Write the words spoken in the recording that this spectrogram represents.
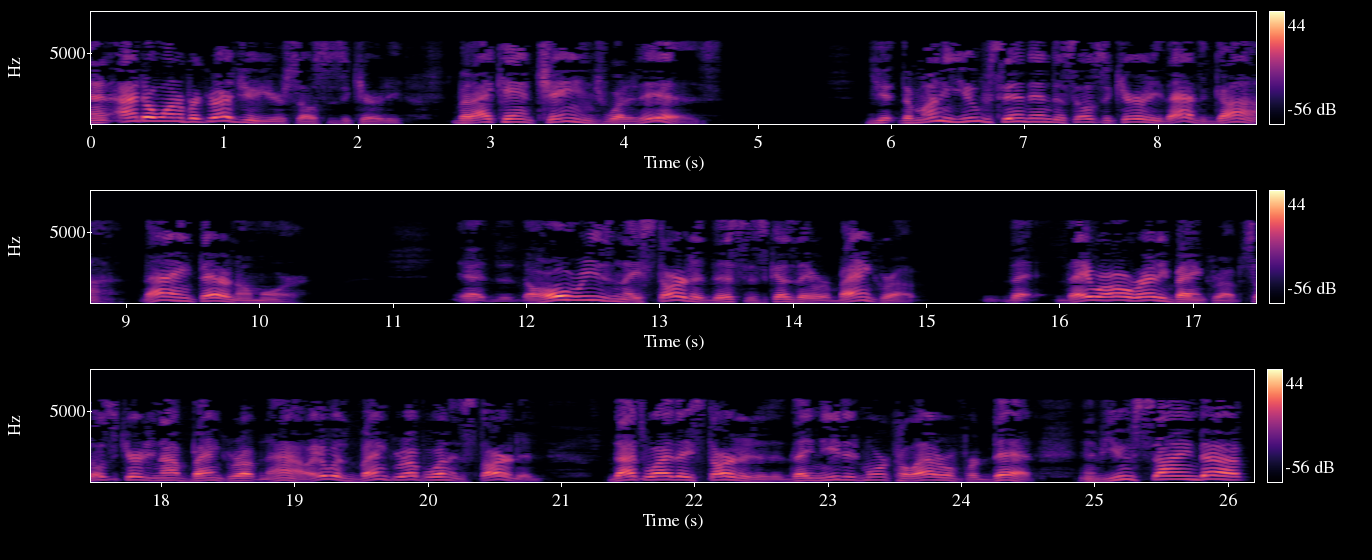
and I don't want to begrudge you your social security, but I can't change what it is. You, the money you send into social security, that's gone. That ain't there no more. the whole reason they started this is because they were bankrupt they, they were already bankrupt. Social Security not bankrupt now. It was bankrupt when it started. That's why they started it. They needed more collateral for debt. And if you signed up,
